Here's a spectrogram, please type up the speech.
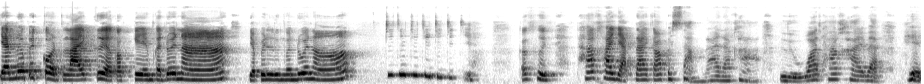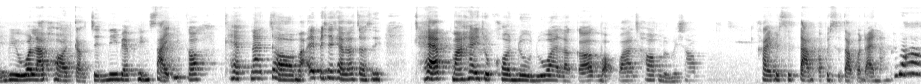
อย่าลืมไปกดไลค์เกี่ยวกับเกมกันด้วยนะ อย่าไปลืมกันด้วยนะจิจิจิจิจิจิก็คือถ้าใครอยากได้ก็ไปสั่งได้นะคะ หรือว่าถ้าใครแบบเห็นวิววลาพรกับเจนนี่แบ็คพิงใส่อีกก็แคปหน้าจอมา เอ้ยไม่ใช่แคปหน้าจอสิ แคปมาให้ทุกคนดูด้วย แล้วก็บอกว่าชอบหรือไม่ชอบ ใครไปซื้อตามก็ไปซื้อตามก็ได้นะ บ๊ายบาย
